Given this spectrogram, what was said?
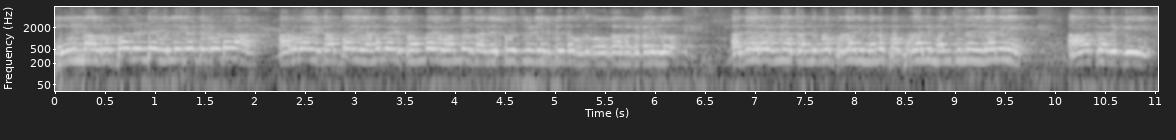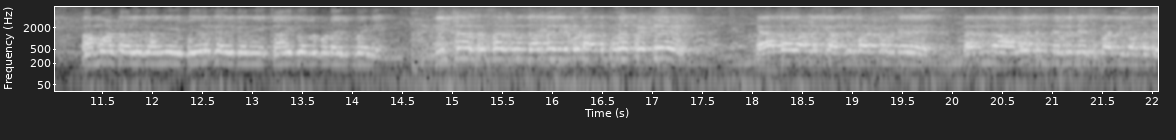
మూడు నాలుగు రూపాయలు ఉండే ఉల్లిగడ్డ కూడా అరవై డెబ్బై ఎనభై తొంభై వంద దాని ఇష్టం వచ్చినట్టు వెళ్ళిపోయింది ఒక ఒకనొక టైంలో అదే రకంగా కందిపప్పు కానీ మినపప్పు కానీ మంచి కానీ ఆఖరికి టమాటాలు కానీ బీరకాయలు కానీ కాయగూరలు కూడా వెళ్ళిపోయినాయి. నిత్యావసర సరుకుల ధరలన్నీ కూడా అదుపులో పెట్టి పేదవాళ్ళకి అందుబాటులో ఉండే ఆలోచన తెలుగుదేశం పార్టీకి ఉంటది.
